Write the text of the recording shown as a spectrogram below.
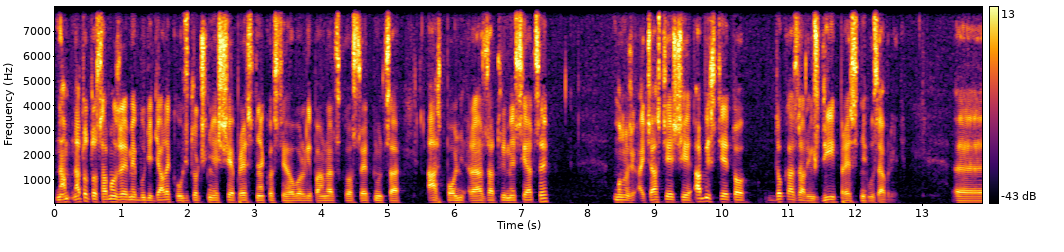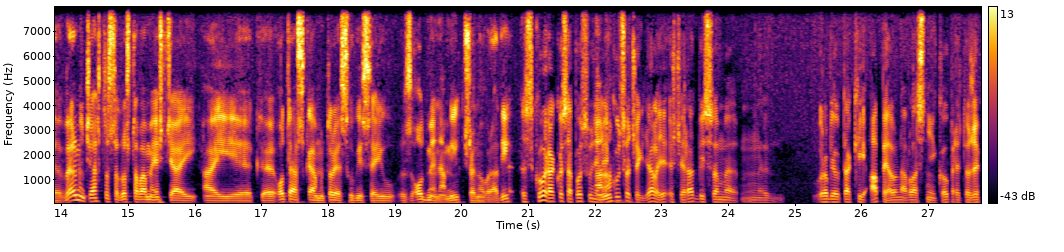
Na, na toto samozrejme bude ďaleko užitočnejšie, presne ako ste hovorili, pán Racko, stretnúť sa aspoň raz za tri mesiace, možno, aj častejšie, aby ste to dokázali vždy presne uzavrieť. E, veľmi často sa dostávame ešte aj, aj k otázkam, ktoré súvisejú s odmenami členov rady. Skôr ako sa posunieme kúsoček ďalej, ešte rád by som mm, urobil taký apel na vlastníkov, pretože e,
